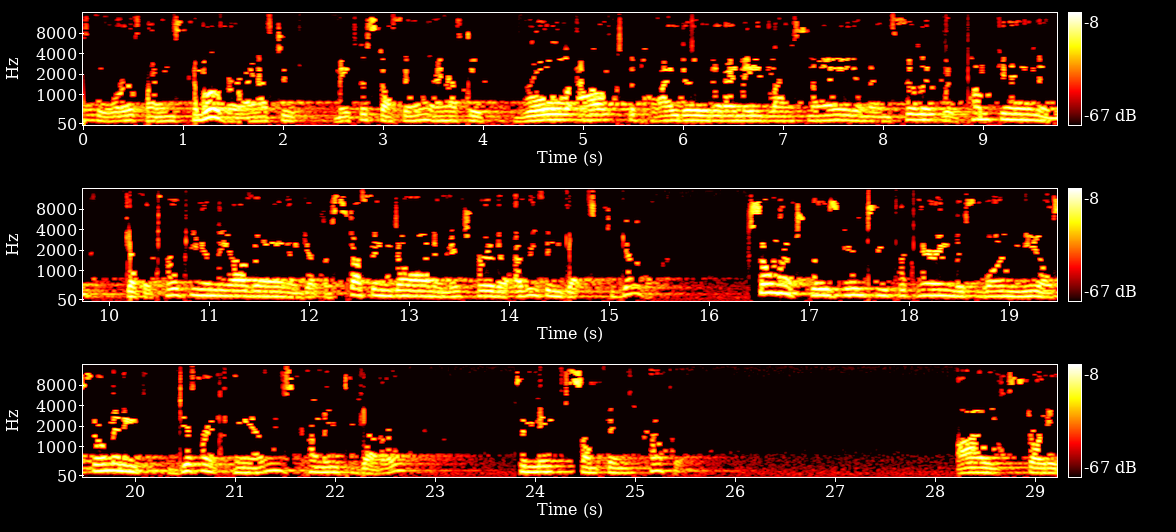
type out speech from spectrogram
before friends come over. I have to make the stuffing, I have to roll out the pie dough that I made last night, and then fill it with pumpkin, and get the turkey in the oven, and get the stuffing done, and make sure that everything gets together. So much goes into preparing this one meal, so many different hands coming together to make something happen. I started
